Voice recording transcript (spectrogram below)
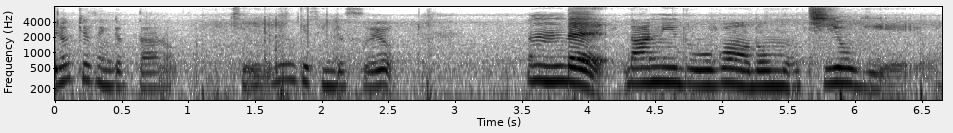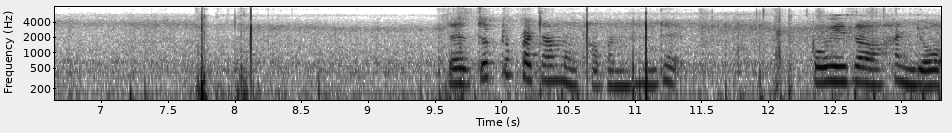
이렇게 생겼다. 이렇게 생겼어요. 근데 난이도가 너무 지옥이에요. 내가 저쪽까지 한번 가봤는데 거기서 한 여,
